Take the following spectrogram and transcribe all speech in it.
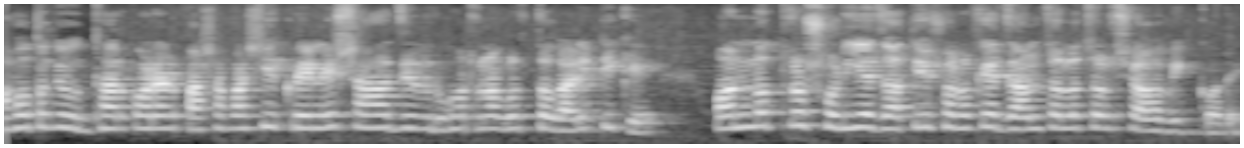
আহতকে উদ্ধার করার পাশাপাশি ক্রেনের সাহায্যে দুর্ঘটনাগ্রস্ত গাড়িটিকে অন্যত্র সরিয়ে জাতীয় সড়কে যান চলাচল স্বাভাবিক করে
